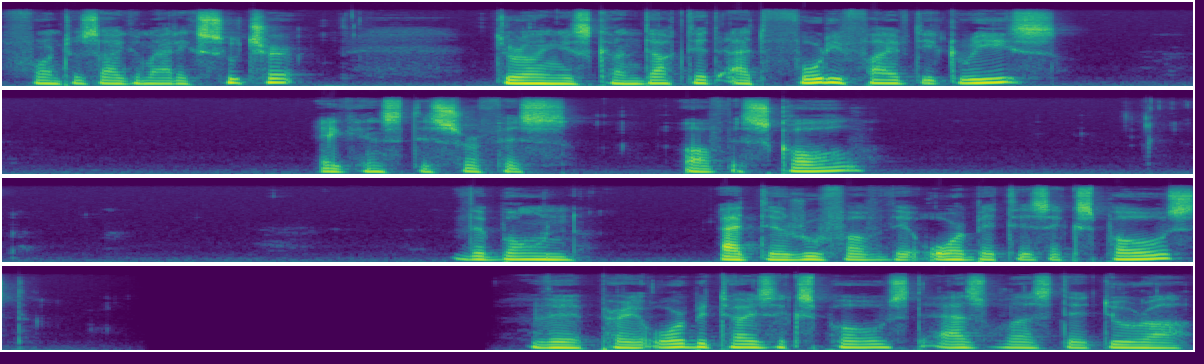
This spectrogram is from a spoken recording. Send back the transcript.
frontozygomatic suture. Drilling is conducted at 45 degrees against the surface of the skull. The bone at the roof of the orbit is exposed. The periorbita is exposed as well as the dura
